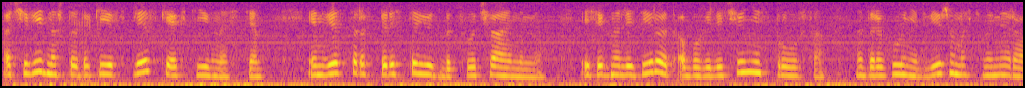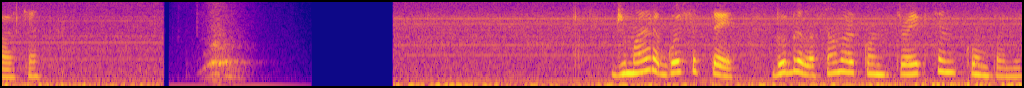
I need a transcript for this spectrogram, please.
Очевидно, что такие всплески активности – инвесторов перестают быть случайными и сигнализируют об увеличении спроса на дорогую недвижимость в Эмирате. Jumeirah Golf Estates выбрала Summer Contracting Company.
